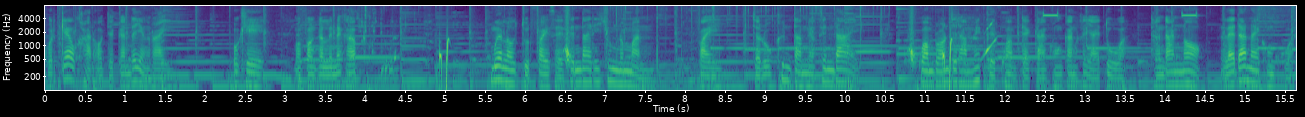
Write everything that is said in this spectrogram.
ขวดแก้วขาดออกจากกันได้อย่างไร โอเค มาฟังกันเลยนะครับ เมื่อเราจุดไฟใส่เส้นได้ที่ชุ่มน้ำมัน ไฟจะลุกขึ้นตามแนวเส้นได้ ความร้อนจะทำให้เกิดความแตกต่างของการขยายตัวทางด้านนอก และด้านในของขวด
